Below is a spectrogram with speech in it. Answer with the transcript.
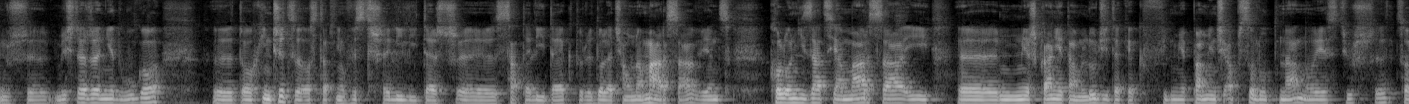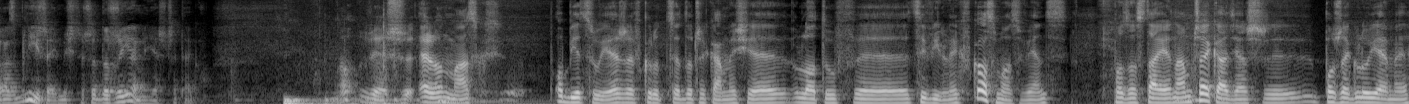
Już y, myślę, że niedługo y, to Chińczycy ostatnio wystrzelili też y, satelitę, który doleciał na Marsa, więc kolonizacja Marsa i mieszkanie tam ludzi, tak jak w filmie Pamięć Absolutna, no jest już coraz bliżej. Myślę, że dożyjemy jeszcze tego. No wiesz, Elon Musk obiecuje, że wkrótce doczekamy się lotów e, cywilnych w kosmos, więc pozostaje nam czekać, aż e, pożeglujemy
